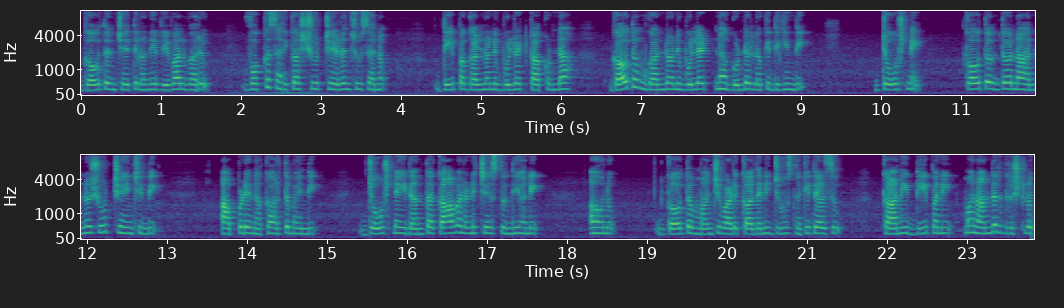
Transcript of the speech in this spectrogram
గౌతమ్ చేతిలోని రివాల్వరు ఒక్కసారిగా షూట్ చేయడం చూశాను. దీప గన్లోని బుల్లెట్ కాకుండా గౌతమ్ గన్లోని బుల్లెట్ నా గుండెల్లోకి దిగింది. జోష్నే గౌతమ్తో నా నన్ను షూట్ చేయించింది. అప్పుడే నాకు అర్థమైంది. జోష్నే ఇదంతా కావాలని చేస్తుంది అని. అవును గౌతమ్ మంచివాడు కాదని జోష్నకి తెలుసు. కానీ దీపని మనందరి దృష్టిలో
